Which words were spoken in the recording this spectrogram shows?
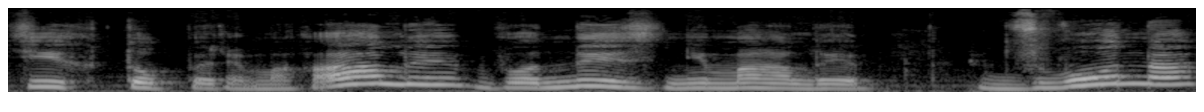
ті, хто перемагали, вони знімали дзвона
